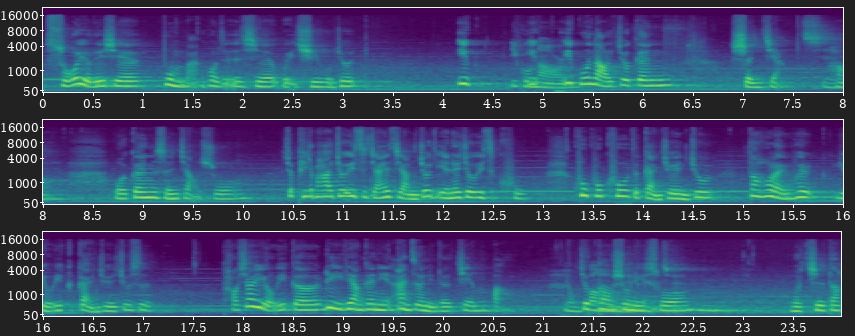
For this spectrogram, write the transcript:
所有的一些不满或者一些委屈，我就一一股脑一,一股脑就跟神讲，好，我跟神讲说。就噼里啪啦就一直讲一讲，你就眼泪就一直哭，哭哭哭的感觉，你就到后来你会有一个感觉，就是好像有一个力量跟你按着你的肩膀，就告诉你说：“我知道，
